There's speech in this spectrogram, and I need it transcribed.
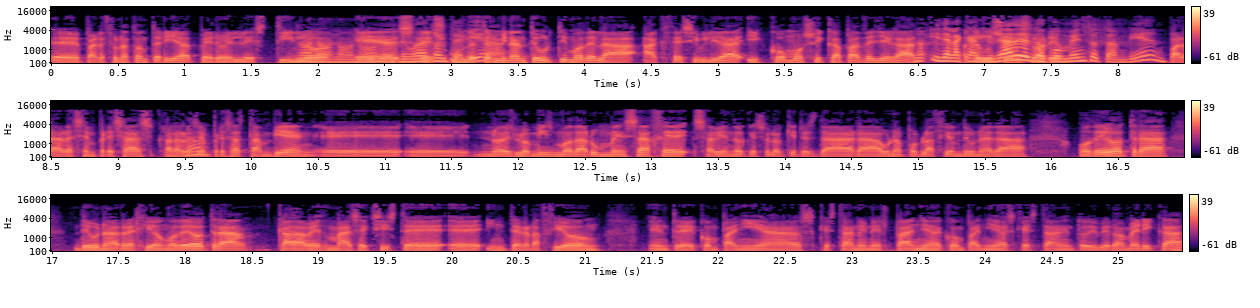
eh, parece una tontería, pero el estilo No, no, no, no, no es un determinante último de la accesibilidad y cómo soy capaz de llegar y de la calidad del usuario. documento también. Para las empresas, para Claro. las empresas también. Eh, eh, no es lo mismo dar un mensaje sabiendo que se lo quieres dar a una población de una edad o de otra, de una región o de otra. Cada vez más existe integración entre compañías que están en España, compañías que están en toda Iberoamérica.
